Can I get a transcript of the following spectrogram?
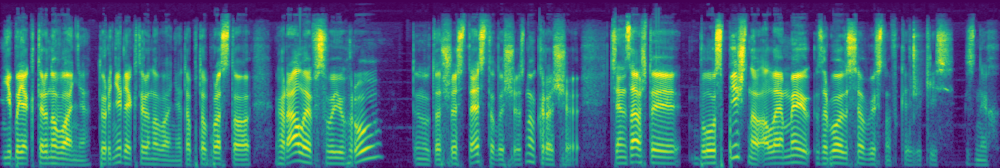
ніби як тренування. Турнір як тренування. Тобто просто грали в свою гру. Ну, та щось тестили, щось. Ну, коротше, це не завжди було успішно, але ми зробили себе висновки якісь з них.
